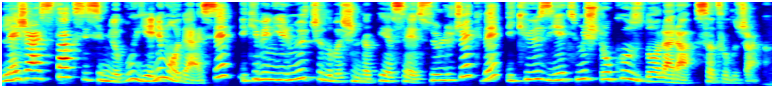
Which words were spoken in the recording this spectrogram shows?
Ledger Stax isimli bu yeni model ise 2023 yılı başında piyasaya sürülecek ve 279 dolara satılacak.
